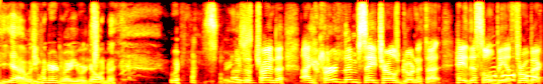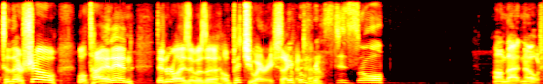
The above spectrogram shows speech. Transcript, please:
yeah, I was wondering where you were going with. I was just trying to. I heard them say Charles Grodin. I thought, hey, this will be a throwback to their show. We'll tie it in. Didn't realize it was a obituary segment. Rest his soul. On that note,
